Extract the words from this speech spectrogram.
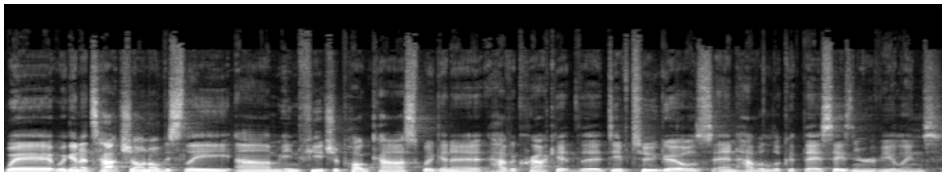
where we're going to touch on, obviously, um, in future podcasts, we're going to have a crack at the Div 2 girls and have a look at their season review, Linz.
